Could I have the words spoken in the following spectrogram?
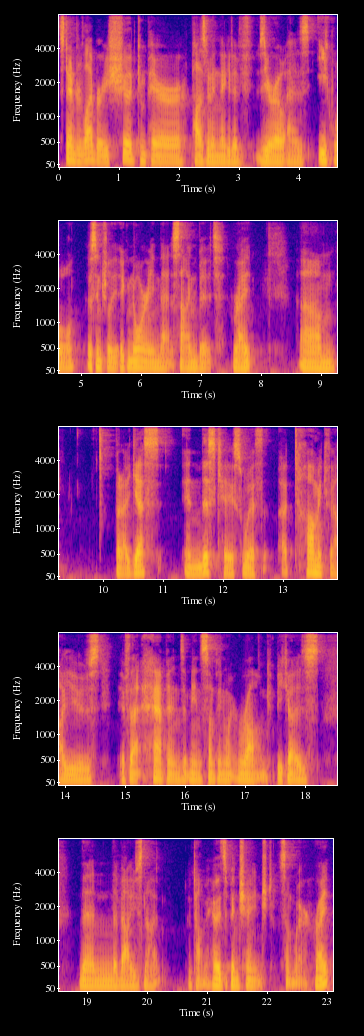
standard library should compare positive and negative zero as equal, essentially ignoring that sign bit, right? Um, but I guess in this case, with atomic values, if that happens, it means something went wrong because then the value's not atomic. It's been changed somewhere, right?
